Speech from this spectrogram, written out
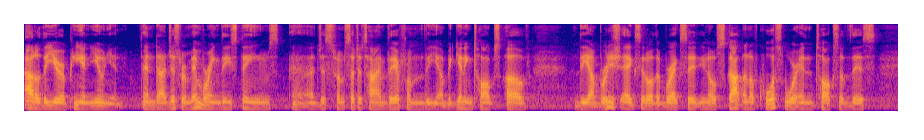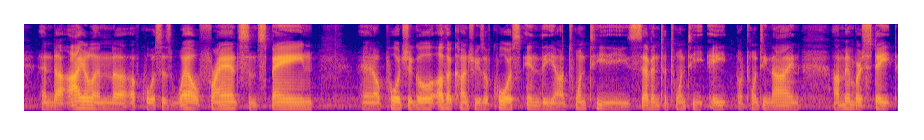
out of the European Union. And uh, just remembering these themes, uh, just from such a time there, from the uh, beginning talks of the uh, British exit or the Brexit. You know, Scotland, of course, were in talks of this, and uh, Ireland, uh, of course, as well. France and Spain, you know, Portugal, other countries, of course, in the uh, 27 to 28 or 29 uh, member state.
